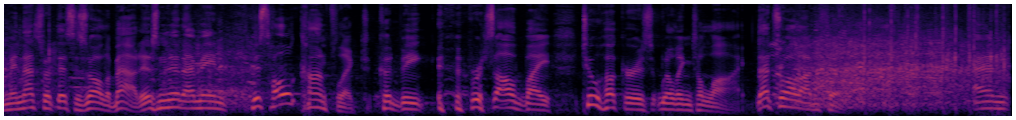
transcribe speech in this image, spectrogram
I mean, that's what this is all about, isn't it? I mean, this whole conflict could be resolved by two hookers willing to lie. That's all I'm saying. And,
